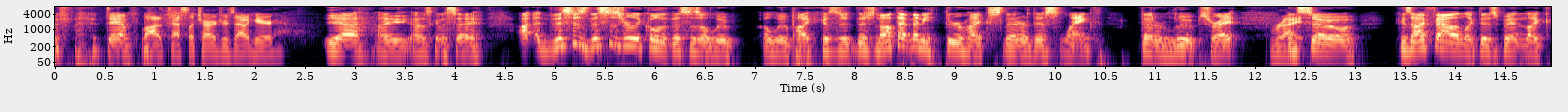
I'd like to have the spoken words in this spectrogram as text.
Damn. A lot of Tesla chargers out here. Yeah, I I was gonna say I, this is this is really cool that this is a loop a loop hike because there's not that many through hikes that are this length that are loops, right? Right. And so because I found like there's been like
